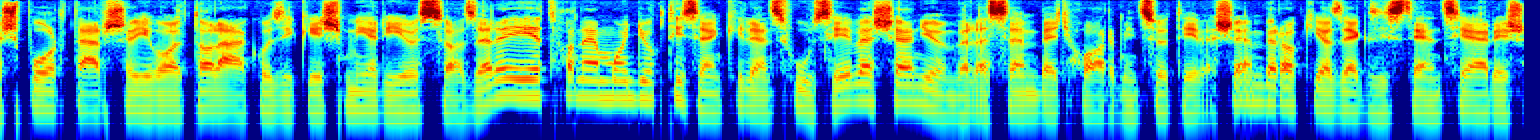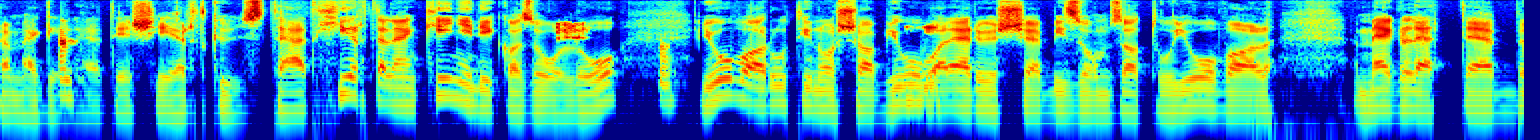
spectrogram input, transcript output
sporttársaival találkozik és méri össze az erejét, hanem mondjuk 19-20 évesen jön vele szembe egy 35 éves ember, aki az egzisztenciára és a megélhetéséért küzd. Tehát hirtelen kinyílik az olló, jóval rutinosabb, jóval erősebb izomzatú, jóval meglettebb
